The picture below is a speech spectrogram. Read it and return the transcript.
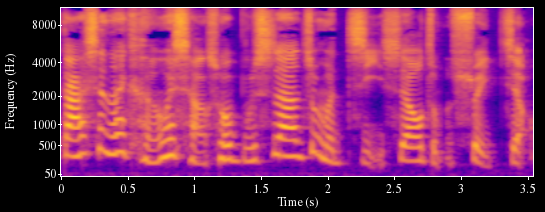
大家现在可能会想说，不是啊，这么挤是要怎么睡觉？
